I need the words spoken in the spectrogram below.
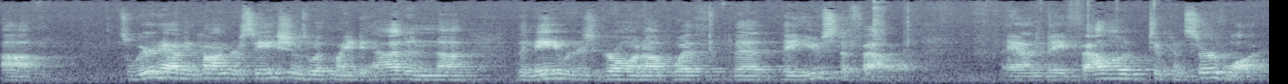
Um, it's weird having conversations with my dad and uh, the neighbors growing up with that they used to fallow and they fallowed to conserve water.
